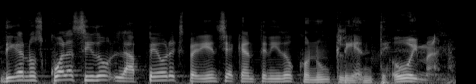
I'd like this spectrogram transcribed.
Díganos cuál ha sido la peor experiencia que han tenido con un cliente. Uy, mano.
